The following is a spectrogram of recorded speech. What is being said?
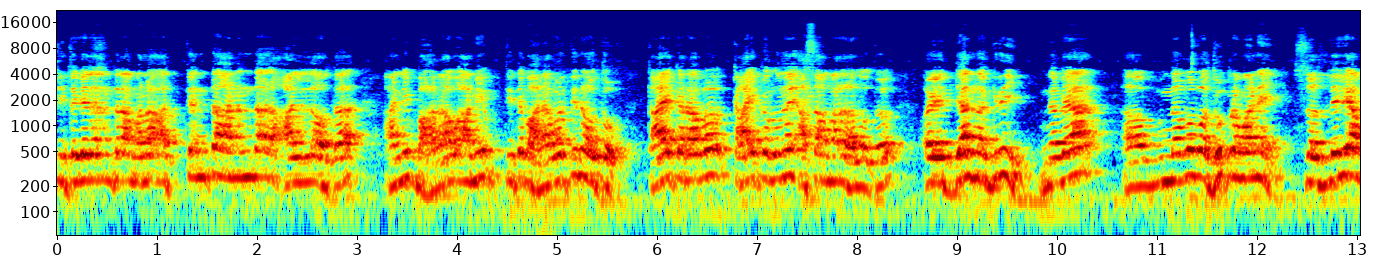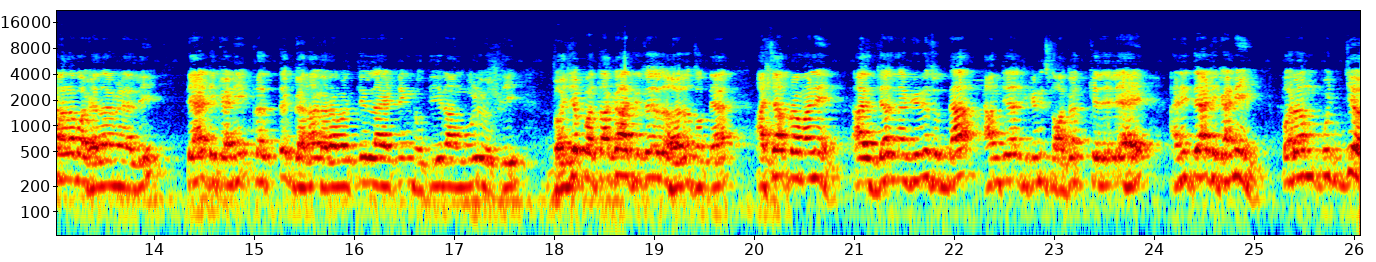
तिथे गेल्यानंतर आम्हाला अत्यंत आनंद आलेला होता. आणि भारावा आम्ही तिथे भारावरती नव्हतो. काय करावं काय करू नये असं आम्हाला झालं होतं. अयोध्या नगरी नव्या नववधूप्रमाणे सजलेली आम्हाला बघायला मिळाली. त्या ठिकाणी प्रत्येक घराघरावरती लाइटिंग होती रांगोळी होती. ध्वज पताका तिथे लहरत होत्या. अशाप्रमाणे अयोध्या नगरीने सुद्धा आमच्या या ठिकाणी स्वागत केलेले आहे. आणि त्या ठिकाणी परमपूज्य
